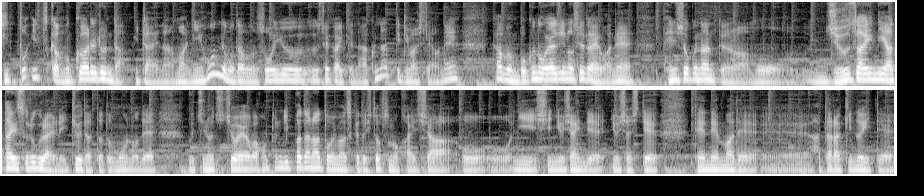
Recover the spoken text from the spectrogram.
きっといつか報われるんだみたいな。まあ日本でも多分そういう世界ってなくなってきましたよね。多分僕の親父の世代はね転職なんていうのはもう重罪に値するぐらいの勢いだったと思うのでうちの父親は本当に立派だなと思いますけど一つの会社をに新入社員で入社して定年までえ働き抜いて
